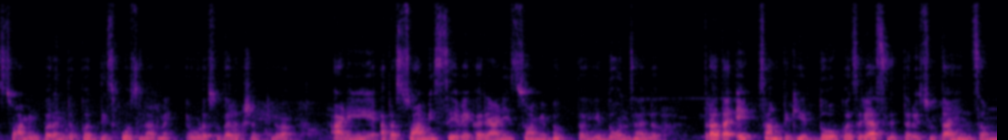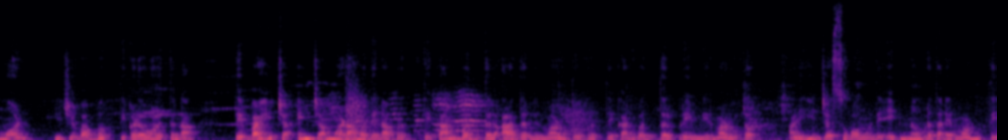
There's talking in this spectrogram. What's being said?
स्वामींपर्यंत कधीच पोचणार नाही. एवढं सुद्धा लक्षात ठेवा. आणि आता स्वामी सेवेकरी आणि स्वामी भक्त हे दोन झालं. तर आता एक सांगते की हे दोघं जरी असले तरीसुद्धा ह्यांचं मन हे जेव्हा भक्तीकडे वळतं ना तेव्हा ह्याच्या यांच्या मनामध्ये ना प्रत्येकांबद्दल आदर निर्माण होतो प्रत्येकांबद्दल प्रेम निर्माण होतं आणि ह्यांच्या स्वभावामध्ये एक नम्रता निर्माण होते.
